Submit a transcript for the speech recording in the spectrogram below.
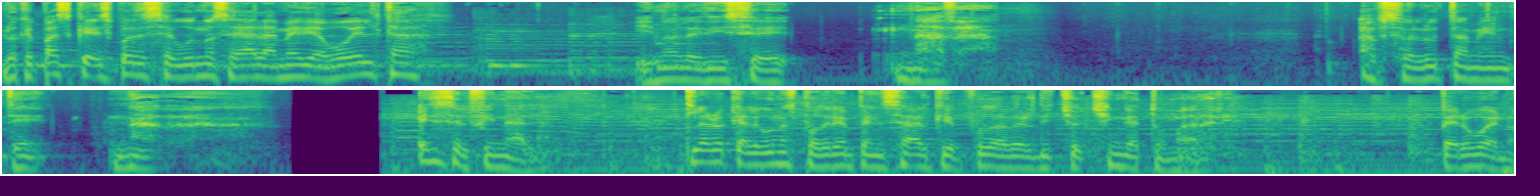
lo que pasa es que después de segundo se da la media vuelta y no le dice nada. Absolutamente nada. Ese es el final. Claro que algunos podrían pensar que pudo haber dicho chinga tu madre. Pero bueno,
